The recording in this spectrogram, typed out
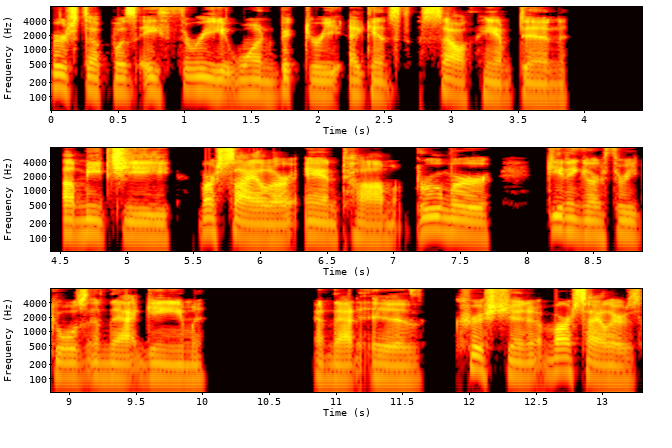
First up was a 3 1 victory against Southampton. Amici, Marsiler, and Tom Broomer getting our three goals in that game. And that is Christian Marsiler's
